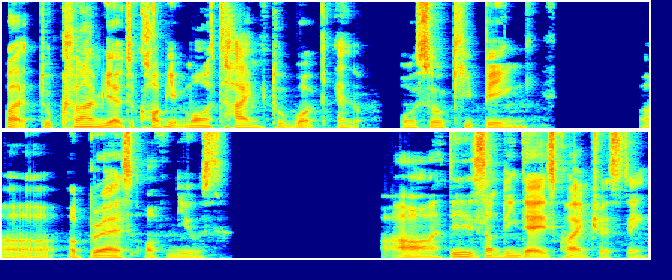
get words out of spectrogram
what to climb you have to commit more time to work and also keeping uh abreast of news. Uh, this is something that is quite interesting.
